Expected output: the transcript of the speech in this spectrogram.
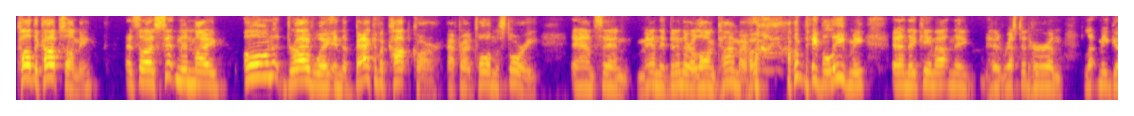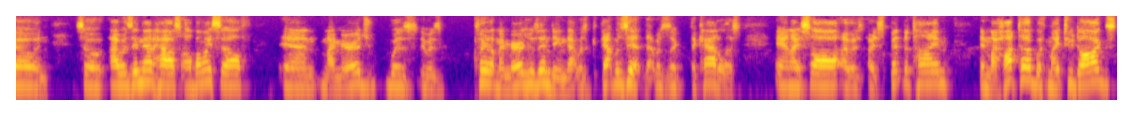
called the cops on me, and so I was sitting in my own driveway in the back of a cop car after I told them the story and saying, man, they've been in there a long time. I hope, they believe me. And they came out and they had arrested her and let me go. And so I was in that house all by myself and my marriage was, it was clear that my marriage was ending. That was, that was it. That was the, the catalyst. And I saw, I was, I spent the time in my hot tub with my two dogs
